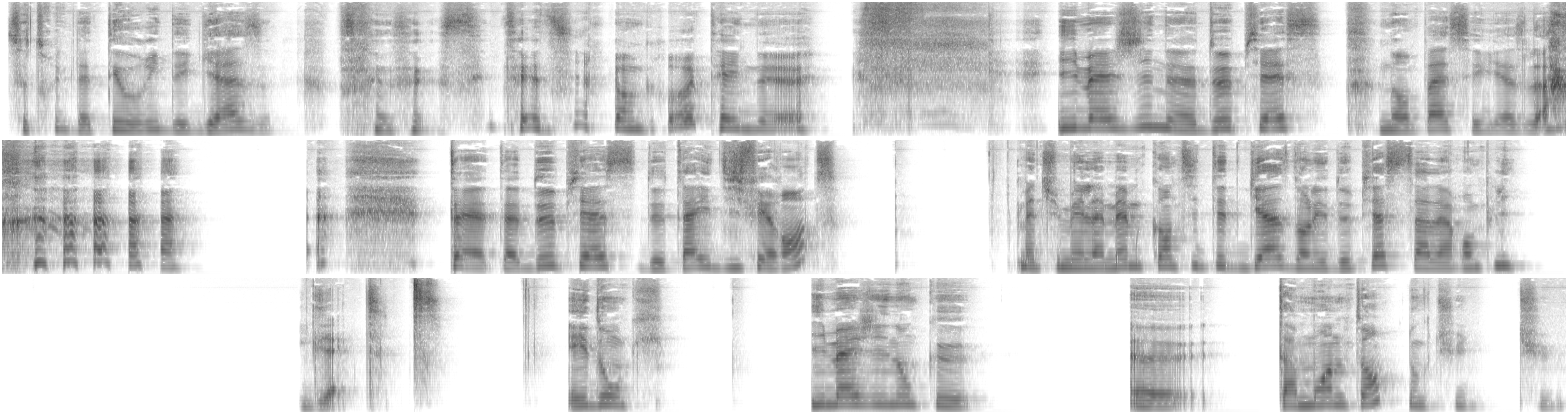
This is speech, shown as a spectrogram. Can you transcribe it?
ce truc de la théorie des gaz. C'est-à-dire qu'en gros, une. Imagine deux pièces. Non, pas ces gaz-là. tu as, deux pièces de taille différentes, mais tu mets la même quantité de gaz dans les deux pièces, ça la remplit. Exact. Et donc, imaginons que euh, tu as moins de temps, donc tu, tu,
